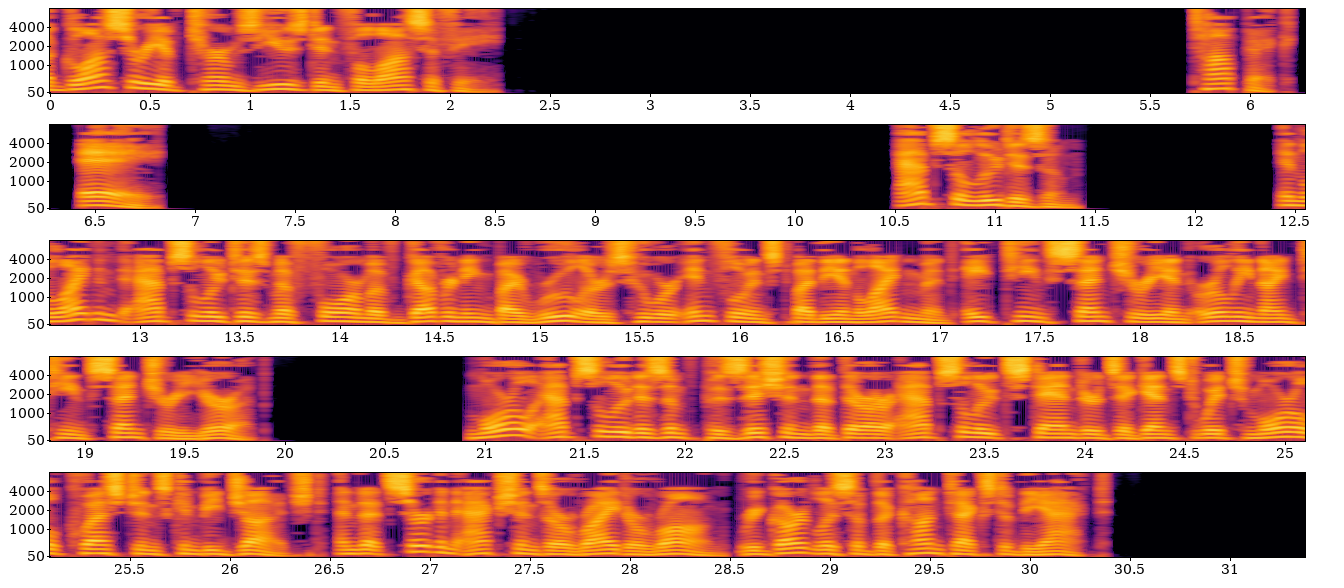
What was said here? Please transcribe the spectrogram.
A glossary of terms used in philosophy. A Absolutism Enlightened absolutism a form of governing by rulers who were influenced by the Enlightenment 18th century and early 19th century Europe. Moral absolutism position that there are absolute standards against which moral questions can be judged, and that certain actions are right or wrong, regardless of the context of the act.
